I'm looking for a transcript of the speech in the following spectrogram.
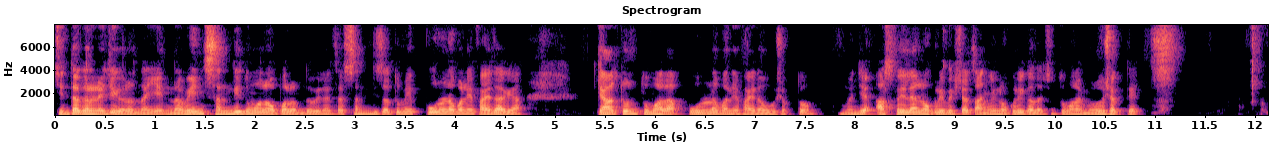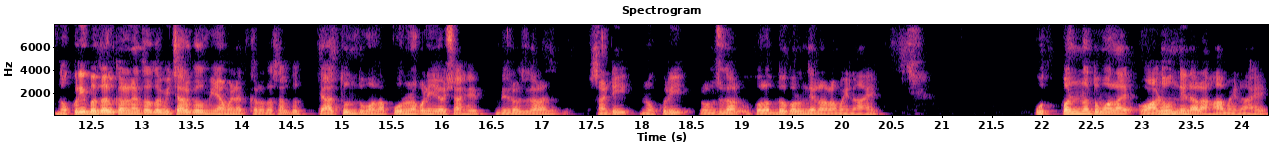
चिंता करण्याची गरज नाही आहे नवीन संधी तुम्हाला उपलब्ध होईल. त्या संधीचा तुम्ही पूर्णपणे फायदा घ्या. त्यातून तुम्हाला पूर्णपणे फायदा होऊ शकतो. म्हणजे असलेल्या नोकरीपेक्षा चांगली नोकरी कदाचित तुम्हाला मिळू शकते. नोकरी बदल करण्याचा जर विचार तुम्ही या महिन्यात करत असाल तर त्यातून तुम्हाला पूर्णपणे यश आहे. बेरोजगारांसाठी नोकरी रोजगार उपलब्ध करून देणारा महिना आहे. उत्पन्न तुम्हाला वाढवून देणारा हा महिना आहे.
